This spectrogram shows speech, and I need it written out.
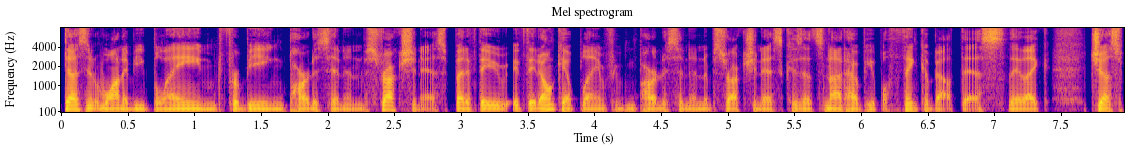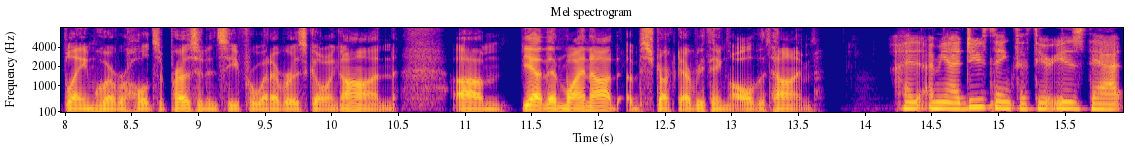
doesn't want to be blamed for being partisan and obstructionist. But if they if they don't get blamed for being partisan and obstructionist, because that's not how people think about this, they like just blame whoever holds the presidency for whatever is going on. Um, yeah, then why not obstruct everything all the time? I, I mean, I do think that there is that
